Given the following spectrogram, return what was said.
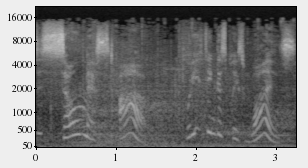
This is so messed up. What do you think this place was?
